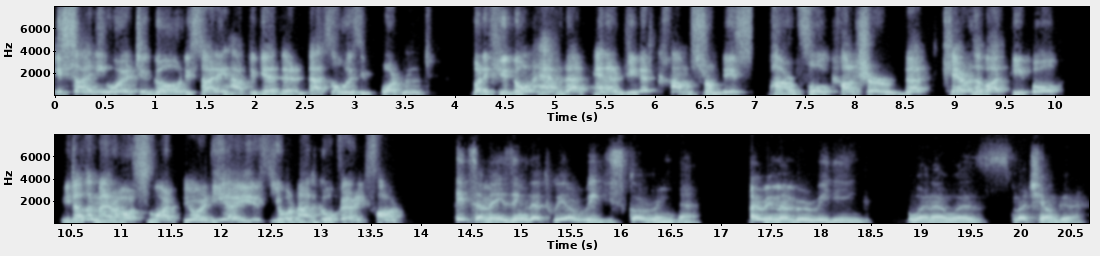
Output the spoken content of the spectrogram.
deciding where to go, deciding how to get there, that's always important. But if you don't have that energy that comes from this powerful culture that cares about people, it doesn't matter how smart your idea is, you will not go very far. It's amazing that we are rediscovering that. I remember reading when I was much younger.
